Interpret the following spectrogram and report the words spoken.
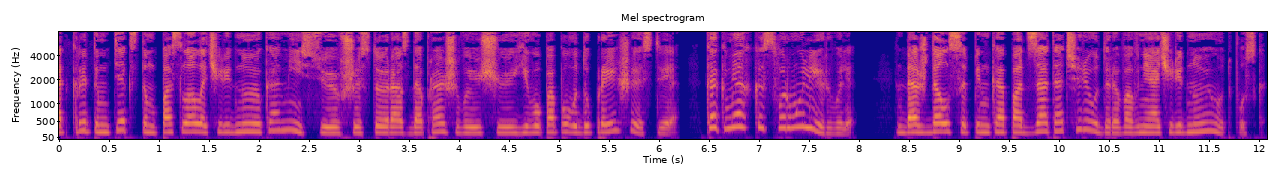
открытым текстом послал очередную комиссию, в шестой раз допрашивающую его по поводу происшествия. Как мягко сформулировали. Дождался пинка под зад от Шрёдера во внеочередной отпуск.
